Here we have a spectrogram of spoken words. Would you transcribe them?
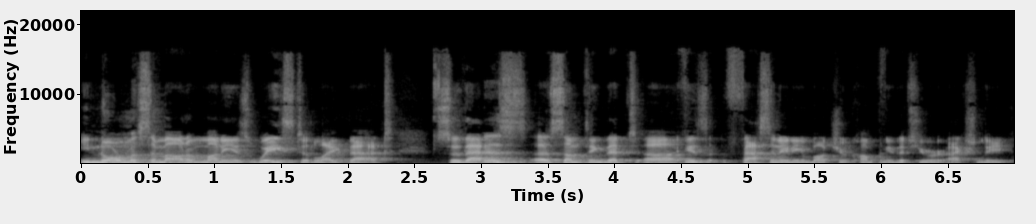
enormous amount of money is wasted like that. So that is uh, something that uh, is fascinating about your company that you're actually,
